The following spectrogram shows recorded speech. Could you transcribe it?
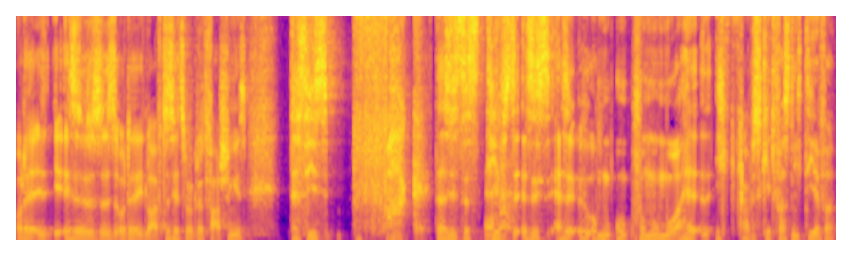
Oder, ist es- oder läuft das jetzt, weil gerade Fasching ist? Das ist, fuck, das ist das tiefste. Es ist, also um, um, vom Humor her, ich glaube, es geht fast nicht tiefer.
